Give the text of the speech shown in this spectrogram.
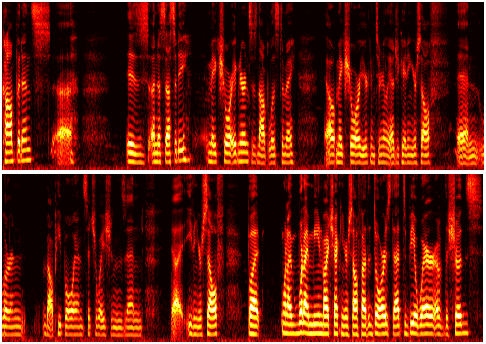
Confidence uh, is a necessity. Make sure ignorance is not bliss to me. Uh, make sure you're continually educating yourself and learn about people and situations and uh, even yourself. But when I what I mean by checking yourself at the door is that to be aware of the shoulds,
